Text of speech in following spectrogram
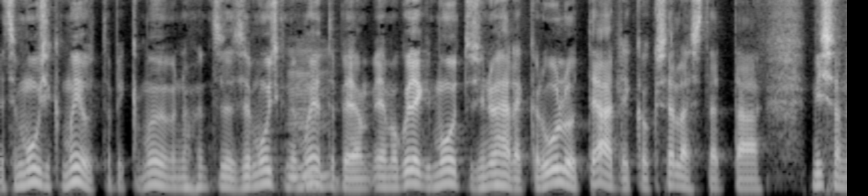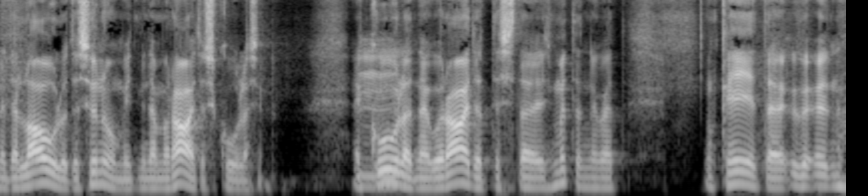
et see muusika mõjutab ikka mõju, noh, et see, see muusika mm -hmm. mõjutab ja, ja ma kuidagi muutusin ühel hetkel hullult teadlikuks sellest, et mis on nende laulude sõnumid, mida ma raadios kuulasin. et mm -hmm. kuulad nagu raadiotest ja siis mõtled nagu, et okei okay,, et noh,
